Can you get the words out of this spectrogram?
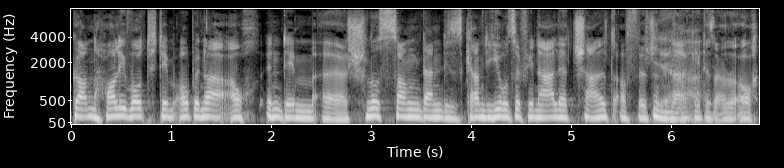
Gone Hollywood, dem Opener, auch in dem äh, Schlusssong dann dieses grandiose Finale Child of Vision. Ja. Da geht es also auch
